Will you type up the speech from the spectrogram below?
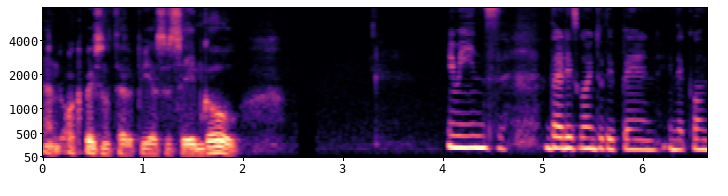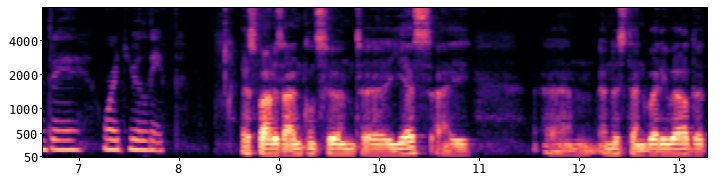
And occupational therapy has the same goal. It means that is going to depend in the country where you live. As far as I'm concerned, uh, yes, I um, understand very well that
